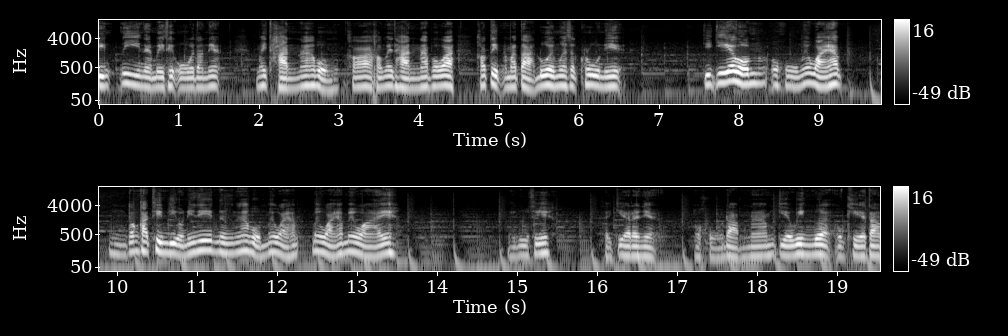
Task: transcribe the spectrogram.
ริง ๆ นี่เนี่ยเมเทโอตอนเนี้ยไม่ทันนะครับผมเขาเขาไม่ทันนะ เพราะว่าเขาติดอมตะด้วยเมื่อสักครู่นี้จีจีครับผมโอ้โหไม่ไหวครับต้องคัดทีมดีกว่านี้นิดนึงนะครับผมไม่ไหวครับ ไม่ไหวครับไม่ไหวไหนดูซิใส่เกียร์อะไรเนี่ย โอ้โหดับน้ำเกียร์วิ่งด้วย โอเค ตาม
